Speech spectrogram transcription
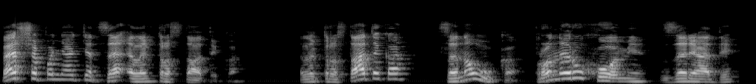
перше поняття це електростатика. Електростатика це наука про нерухомі заряди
